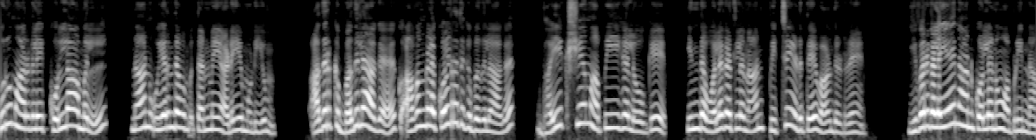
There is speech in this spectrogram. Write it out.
குருமார்களை கொல்லாமல் நான் உயர்ந்த தன்மையை அடைய முடியும். அதற்கு பதிலாக அவங்கள கொல்றதுக்கு பதிலாக பைக்ஷியம் அபீகலோகே இந்த உலகத்துல நான் பிச்சை எடுத்தே வாழ்ந்துடுறேன். இவர்களையே நான் கொல்லணும் அப்படின்னா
